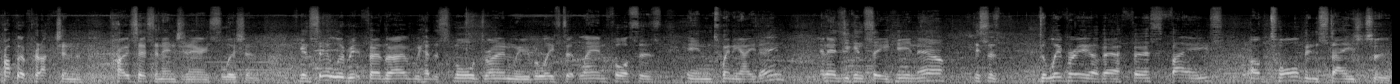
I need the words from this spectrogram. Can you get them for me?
proper production process and engineering solution. You can see a little bit further over, we had the small drone we released at Land Forces in 2018. And as you can see here now, this is delivery of our first phase of TAUV in stage two.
